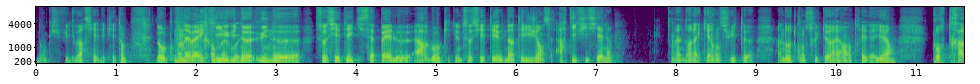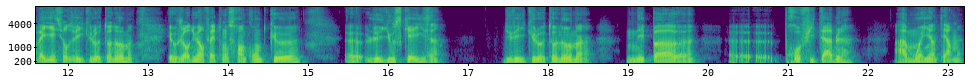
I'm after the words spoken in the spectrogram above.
Donc, il suffit de voir s'il y a des piétons. Donc, on avait acquis une, euh, société qui s'appelle euh, Argo, qui est une société d'intelligence artificielle euh, dans laquelle ensuite un autre constructeur est rentré d'ailleurs, pour travailler sur ce véhicule autonome. Et aujourd'hui, en fait, on se rend compte que le use case du véhicule autonome n'est pas profitable à moyen terme.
